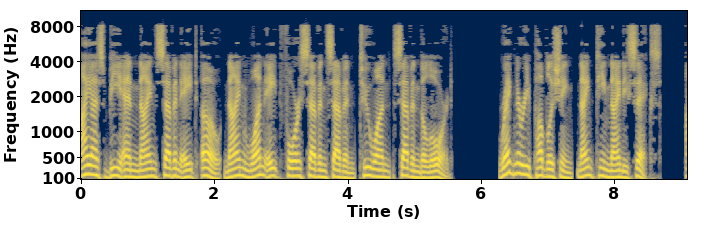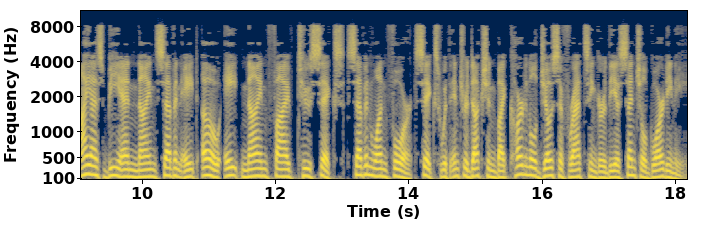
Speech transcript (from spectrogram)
ISBN 978 0 918477 7 The Lord. Regnery Publishing, 1996. ISBN 978-0-89526-714-6 with introduction by Cardinal Joseph Ratzinger The Essential Guardini,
